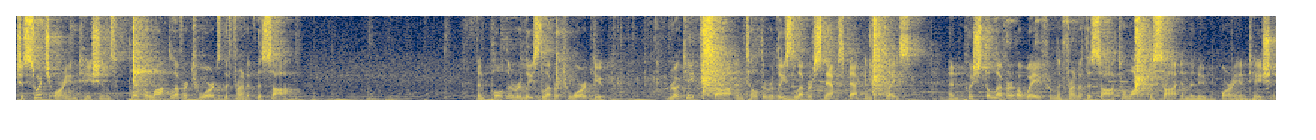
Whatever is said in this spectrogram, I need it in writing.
To switch orientations, pull the lock lever towards the front of the saw. Then pull the release lever toward you. Rotate the saw until the release lever snaps back into place, and push the lever away from the front of the saw to lock the saw in the new orientation.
